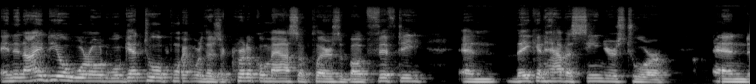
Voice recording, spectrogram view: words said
in an ideal world, we'll get to a point where there's a critical mass of players above 50 and they can have a seniors tour. And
